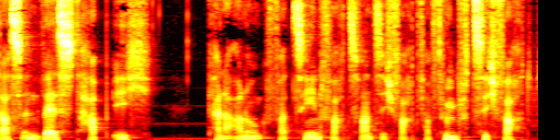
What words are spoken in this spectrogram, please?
das Invest habe ich, keine Ahnung, verzehnfacht, zwanzigfacht, verfünfzigfacht,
